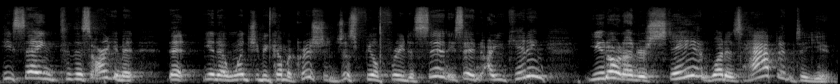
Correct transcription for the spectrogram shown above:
He's saying to this argument that, you know, once you become a Christian, just feel free to sin. He's saying, Are you kidding? You don't understand what has happened to you.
